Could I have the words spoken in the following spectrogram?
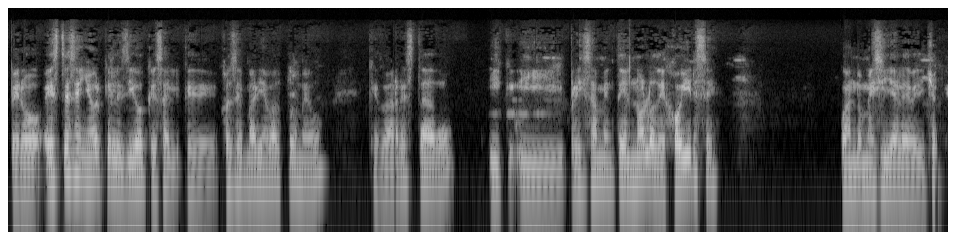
pero este señor que les digo que, sal- que José María Bartomeu quedó arrestado y, y precisamente él no lo dejó irse cuando Messi ya le había dicho que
